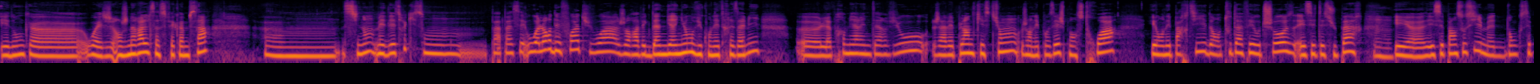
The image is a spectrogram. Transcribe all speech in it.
et donc, ouais, en général, ça se fait comme ça. Euh, sinon, mais des trucs qui sont pas passés. Ou alors, des fois, tu vois, genre avec Dan Gagnon, vu qu'on est très amis, euh, la première interview, j'avais plein de questions, j'en ai posé, je pense, trois. Et on est parti dans tout à fait autre chose, et c'était super. Mhm. Et, euh, et c'est pas un souci, mais donc c'est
